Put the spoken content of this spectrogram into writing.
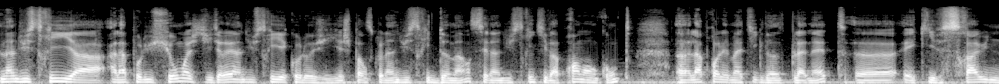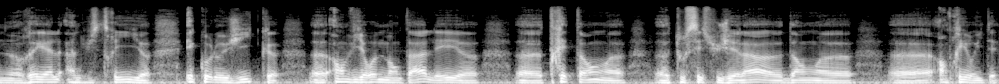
l'industrie à, la pollution, moi je dirais industrie écologie. Et je pense que l'industrie de demain, c'est l'industrie qui va prendre en compte euh, la problématique de notre planète euh, et qui sera une réelle industrie euh, écologique, environnementale et traitant tous ces sujets-là en priorité.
